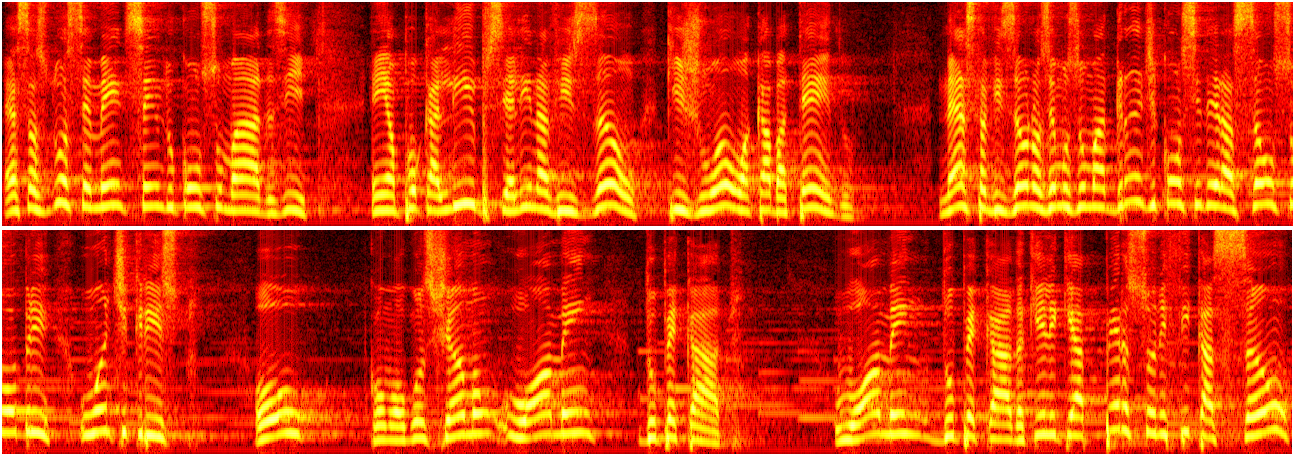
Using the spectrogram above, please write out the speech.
essas duas sementes sendo consumadas, e em Apocalipse, ali na visão que João acaba tendo, nesta visão nós vemos uma grande consideração sobre o anticristo, ou, como alguns chamam, o homem do pecado. O homem do pecado, aquele que é a personificação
